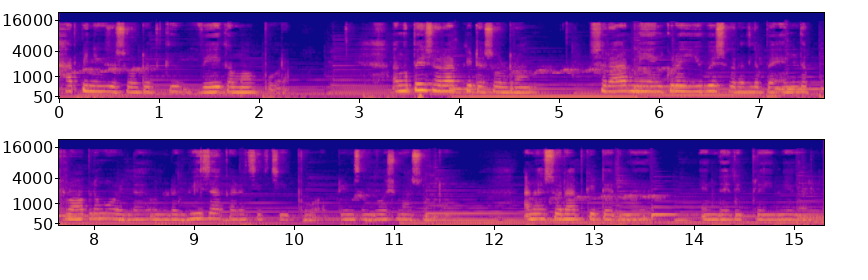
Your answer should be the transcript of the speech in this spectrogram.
ஹாப்பி நியூஸை சொல்கிறதுக்கு வேகமாக போகிறான் அங்கே போய் ஷுராப் கிட்ட சொல்கிறான் ஷுராப் நீ என் கூட யூஎஸ் வரதில் இப்போ எந்த ப்ராப்ளமும் இல்லை. உன்னோட வீசா கிடச்சிருச்சு இப்போது அப்படின்னு சந்தோஷமாக சொல்கிறான் ஆனால் ஷுராப் கிட்ட இருந்து எந்த ரிப்ளையுமே வரல.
